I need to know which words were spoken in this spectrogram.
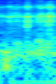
you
